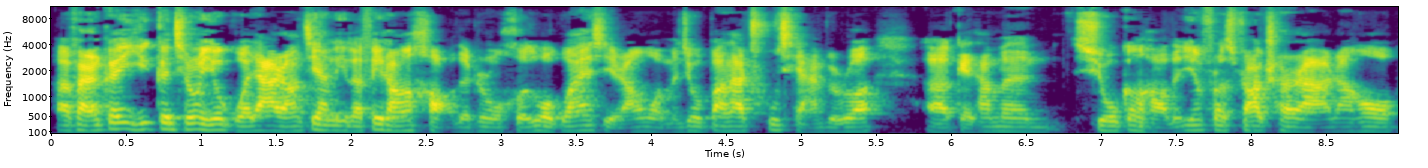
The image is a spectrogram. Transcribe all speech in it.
啊，反正跟一跟其中一个国家，然后建立了非常好的这种合作关系，然后我们就帮他出钱，比如说呃，给他们修更好的 infrastructure 啊，然后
